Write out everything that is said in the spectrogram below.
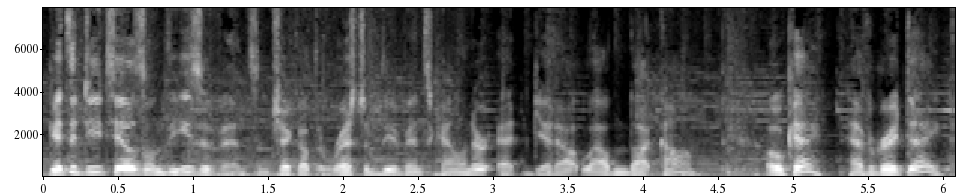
Get the details on these events and check out the rest of the events calendar at getoutloudoun.com. Okay, have a great day.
